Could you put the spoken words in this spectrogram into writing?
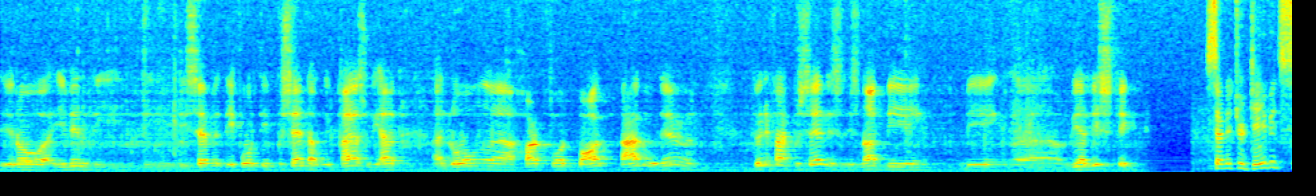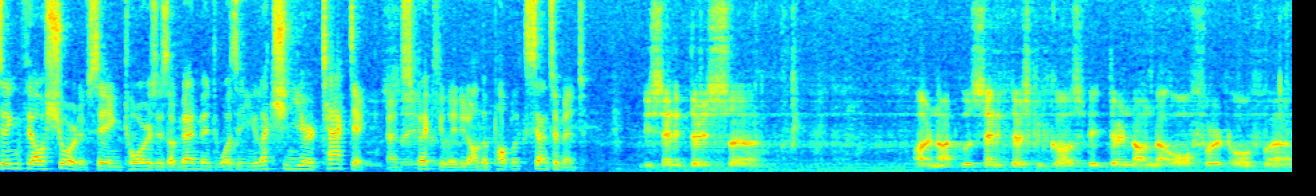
you know, uh, even the, the, the, seven, the 14% that we passed, we had a long, uh, hard-fought battle there. 25% is, is not being, being uh, realistic. Senator David Cing fell short of saying Torres' amendment was an election year tactic and speculated on the public sentiment the senators uh, are not good senators because they turned down the offer of uh,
